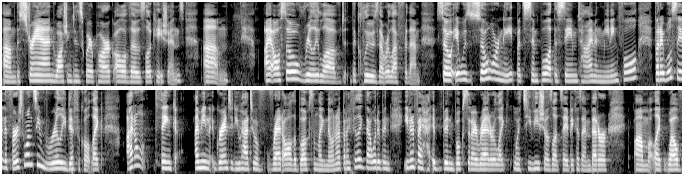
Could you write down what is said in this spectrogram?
um, the Strand, Washington Square Park, all of those locations. Um, I also really loved the clues that were left for them. So it was so ornate but simple at the same time and meaningful. But I will say the first one seemed really difficult. Like, I don't think I mean, granted, you had to have read all the books and like known it, but I feel like that would have been even if I had been books that I read or like with TV shows, let's say, because I'm better, um, like well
